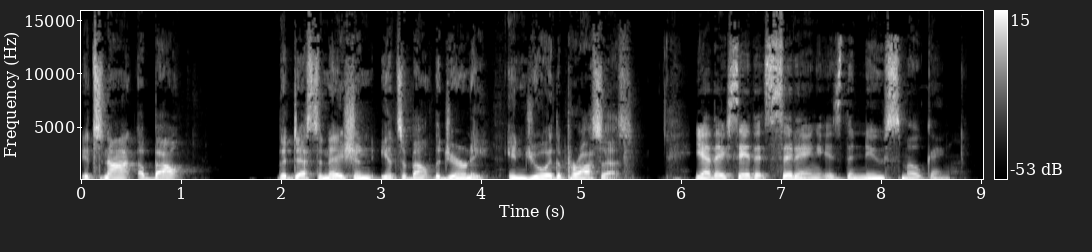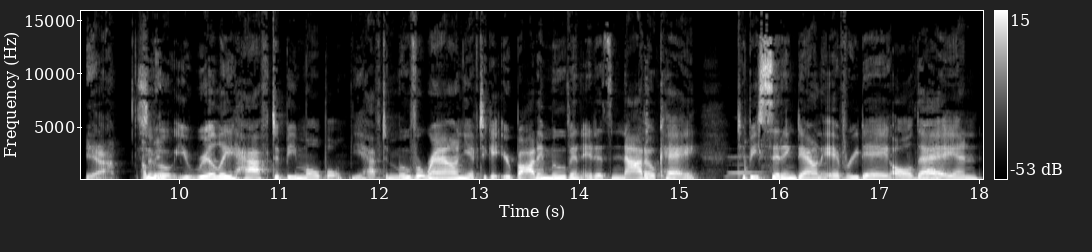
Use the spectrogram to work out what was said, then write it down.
It's not about the destination, it's about the journey. Enjoy the process. Yeah, they say that sitting is the new smoking. Yeah. I So mean, you really have to be mobile. You have to move around. You have to get your body moving. It is not okay to be sitting down every day, all day. And,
